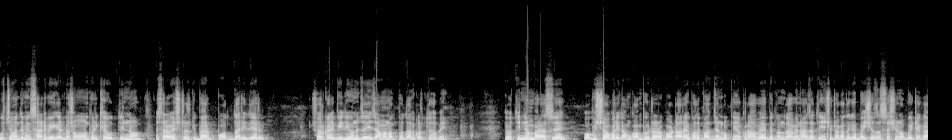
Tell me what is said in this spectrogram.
উচ্চ মাধ্যমিক সার্টিফিকেট বা সমমান পরীক্ষায় উত্তীর্ণ। এছাড়াও স্টোর কিপার পদধারীদের সরকারি বিধি অনুযায়ী জামানত প্রদান করতে হবে। এবার তিন নম্বর আছে অফিস সহকারী কাম কম্পিউটার অপারেটর। এই পদে পাঁচজন লোক নিয়োগ করা হবে। বেতন দেওয়া হবে নয় হাজার তিনশো টাকা থেকে বাইশ হাজার চারশো নব্বই টাকা।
